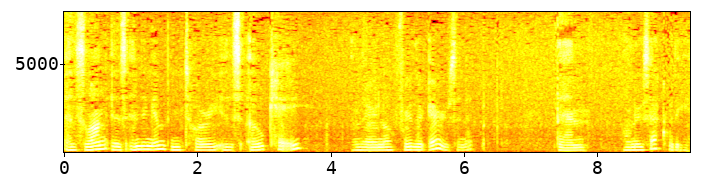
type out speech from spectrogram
As long as ending inventory is okay and there are no further errors in it, then owner's equity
